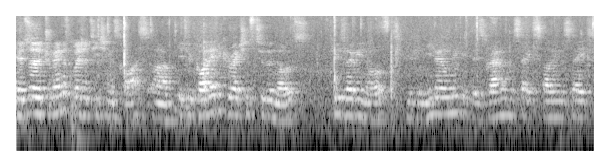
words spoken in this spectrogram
it's a tremendous pleasure teaching this class. Um, if you've got any corrections to the notes, please let me know. You can email me if there's grammar mistakes, spelling mistakes,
